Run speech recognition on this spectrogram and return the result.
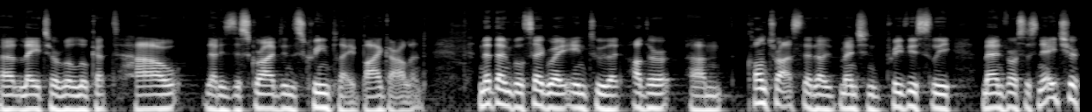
uh, later we'll look at how that is described in the screenplay by Garland. And that then will segue into that other um, contrast that I mentioned previously man versus nature,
